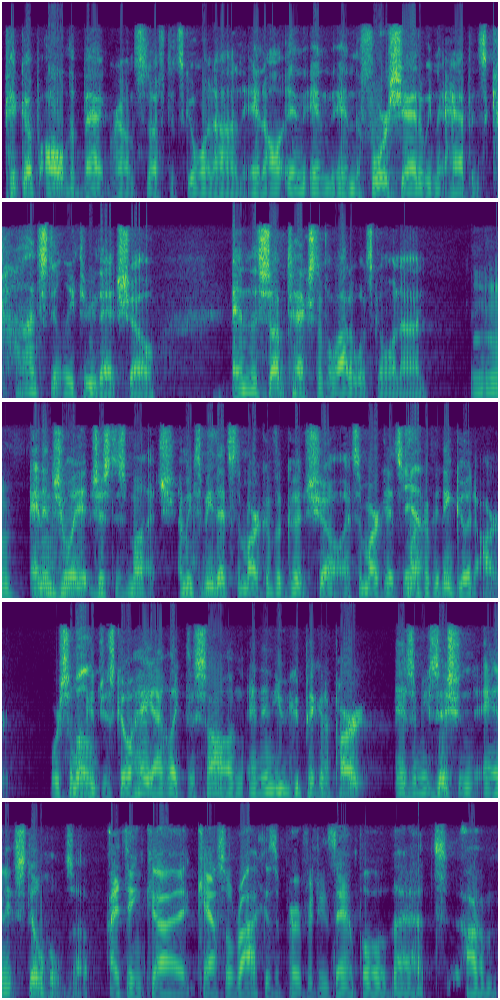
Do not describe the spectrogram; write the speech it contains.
pick up all the background stuff that's going on and all and, and, and the foreshadowing that happens constantly through that show and the subtext of a lot of what's going on and enjoy it just as much. I mean, to me, that's the mark of a good show. That's a mark. It's the mark of any good art, where someone Well- can just go, "Hey, I like this song," and then you could pick it apart as a musician, and it still holds up. I think uh, Castle Rock is a perfect example of that. Um,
